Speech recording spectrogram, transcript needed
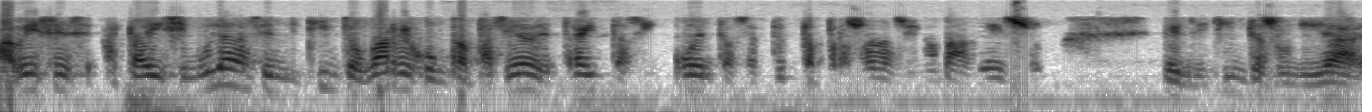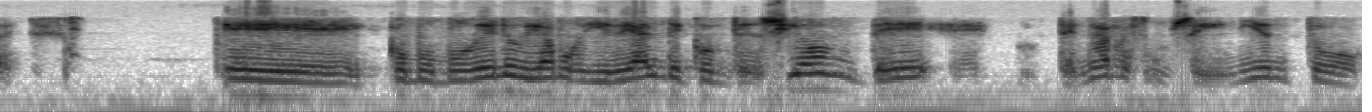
a veces hasta disimuladas en distintos barrios con capacidad de 30, 50, 70 personas y no más de eso, en distintas unidades eh, como modelo, digamos, ideal de contención, de eh, tener un seguimiento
